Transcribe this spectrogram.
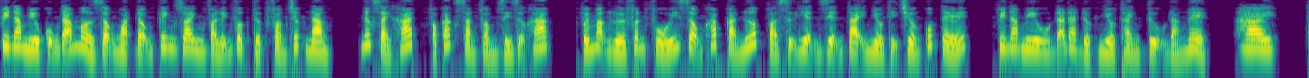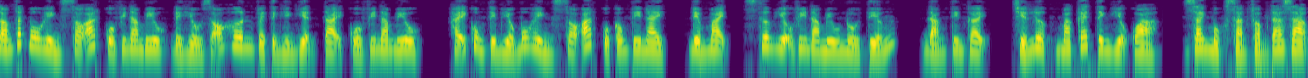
Vinamilk cũng đã mở rộng hoạt động kinh doanh vào lĩnh vực thực phẩm chức năng, nước giải khát và các sản phẩm dinh dưỡng khác. Với mạng lưới phân phối rộng khắp cả nước và sự hiện diện tại nhiều thị trường quốc tế, Vinamilk đã đạt được nhiều thành tựu đáng nể. 2. Tóm tắt mô hình SOAT của Vinamilk để hiểu rõ hơn về tình hình hiện tại của Vinamilk. Hãy cùng tìm hiểu mô hình SOAT của công ty này, điểm mạnh, thương hiệu Vinamilk nổi tiếng, đáng tin cậy, chiến lược marketing hiệu quả, danh mục sản phẩm đa dạng,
